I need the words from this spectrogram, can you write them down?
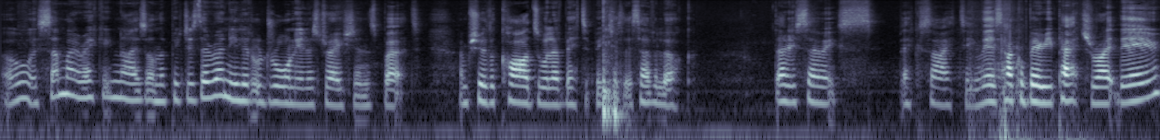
Oh, some I recognize on the pictures. They're only little drawn illustrations, but I'm sure the cards will have better pictures. Let's have a look. That is so ex exciting. There's Huckleberry Patch right there.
